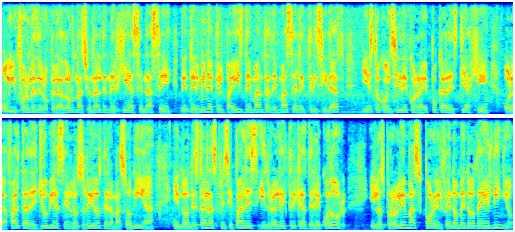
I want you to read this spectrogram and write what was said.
Un informe del Operador Nacional de Energía SENACE determina que el país demanda de más electricidad y esto coincide con la época de estiaje o la falta de lluvias en los ríos de la Amazonía, en donde están las principales hidroeléctricas del Ecuador, y los problemas por el fenómeno de El Niño.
